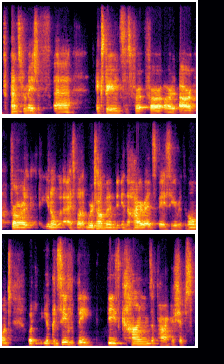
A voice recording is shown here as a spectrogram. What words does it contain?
transformative uh, experiences for for our, our for our, you know I suppose we're talking about in the, in the higher ed space here at the moment, but you know, conceivably these kinds of partnerships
